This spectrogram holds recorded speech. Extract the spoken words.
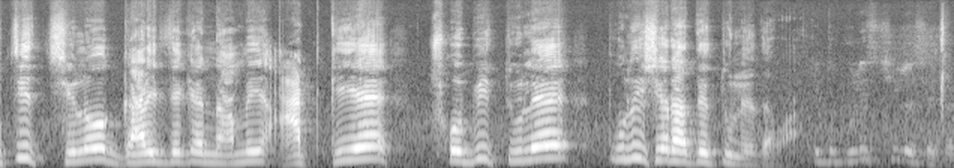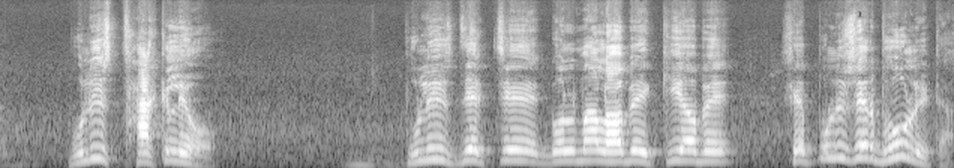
উচিত ছিল গাড়ি থেকে নামিয়ে আটকিয়ে ছবি তুলে পুলিশের হাতে তুলে দেওয়া। পুলিশ থাকলেও। পুলিশ দেখছে গোলমাল হবে কি হবে সে পুলিশের ভুল এটা।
